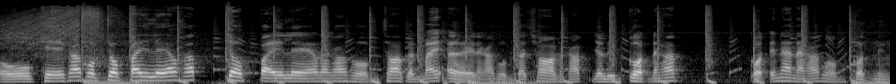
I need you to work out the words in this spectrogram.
โอเคครับผมจบไปแล้วครับ จบไปแล้วนะครับ ผมชอบกันไหมเอ่ยนะครับ ผมถ้าชอบนะครับ อย่าลืมกดนะครับ กดไอ้นั่นนะครับ ผมกดหนึ่ง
